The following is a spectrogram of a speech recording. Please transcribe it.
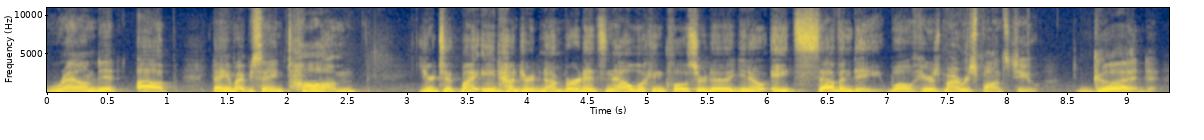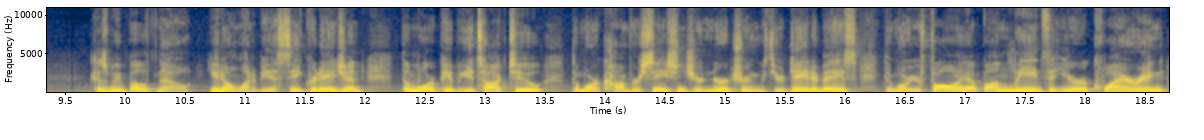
round it up. Now, you might be saying, Tom, you took my 800 number and it's now looking closer to, you know, 870. Well, here's my response to you. Good because we both know you don't want to be a secret agent. The more people you talk to, the more conversations you're nurturing with your database, the more you're following up on leads that you're acquiring,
